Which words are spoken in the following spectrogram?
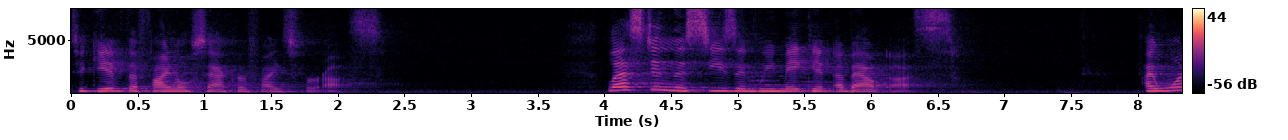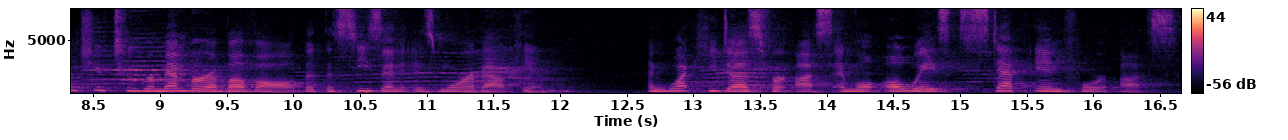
to give the final sacrifice for us. Lest in this season we make it about us. I want you to remember above all that the season is more about Him and what He does for us and will always step in for us,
